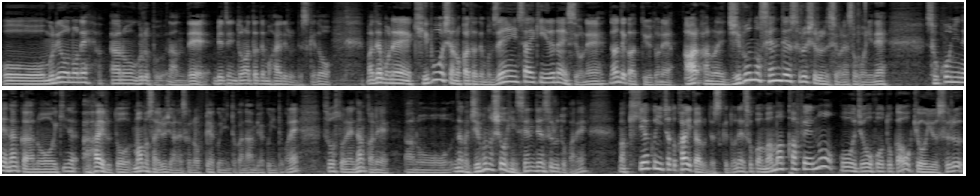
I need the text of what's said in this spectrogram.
無料のね、あのグループなんで、別にどなたでも入れるんですけど、まあでもね、希望者の方でも全員最近入れないんですよね。なんでかっていうとね、ああのね、自分の宣伝する人いるんですよね、そこにね。そこにねなんかあのいきな入るとママさんいるじゃないですか600人とか何百人とかね。そうするとねなんかねあのなんか自分の商品宣伝するとかね、まあ、聞き役にちゃんと書いてあるんですけどね。そこはママカフェの情報とかを共有する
